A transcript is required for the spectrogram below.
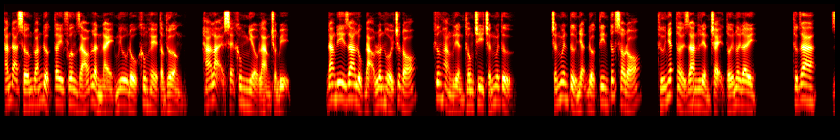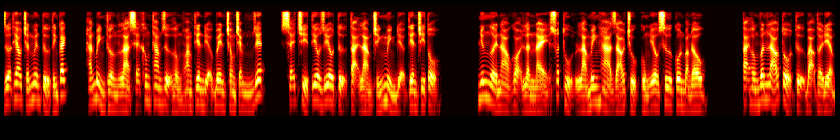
hắn đã sớm đoán được tây phương giáo lần này mưu đồ không hề tầm thường, há lại sẽ không nhiều làm chuẩn bị. Đang đi ra lục đạo luân hồi trước đó, khương hằng liền thông chi trấn nguyên tử. Trấn nguyên tử nhận được tin tức sau đó, thứ nhất thời gian liền chạy tới nơi đây. Thực ra, dựa theo trấn nguyên tử tính cách, hắn bình thường là sẽ không tham dự hồng hoang thiên địa bên trong chém giết, sẽ chỉ tiêu diêu tự tại làm chính mình địa tiên tri tổ. Nhưng người nào gọi lần này xuất thủ là minh hà giáo chủ cùng yêu sư côn bằng đâu? Tại hồng vân lão tổ tự bạo thời điểm,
